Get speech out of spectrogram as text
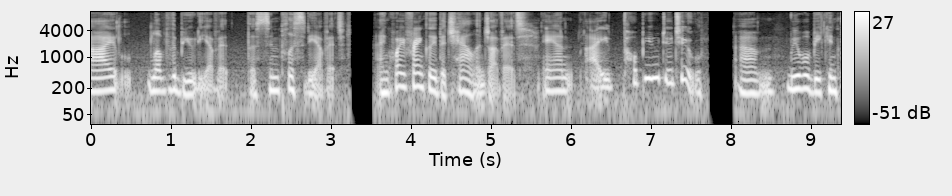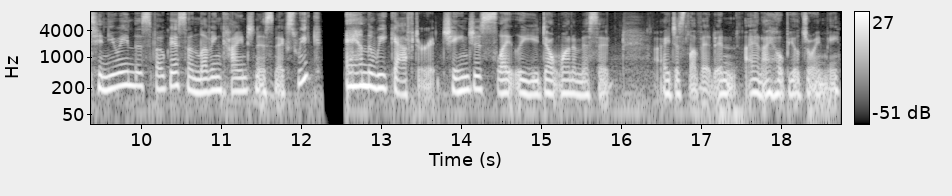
I love the beauty of it, the simplicity of it, and quite frankly, the challenge of it. And I hope you do too. Um, we will be continuing this focus on loving kindness next week and the week after. It changes slightly. You don't want to miss it. I just love it, and, and I hope you'll join me.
